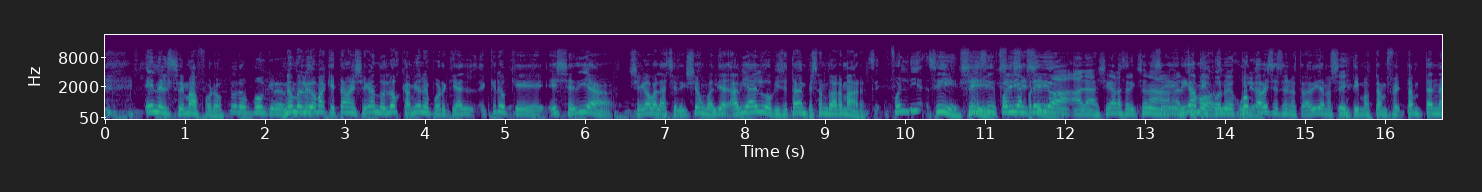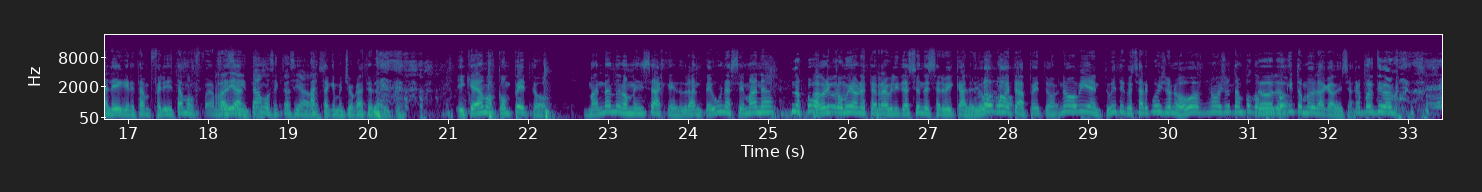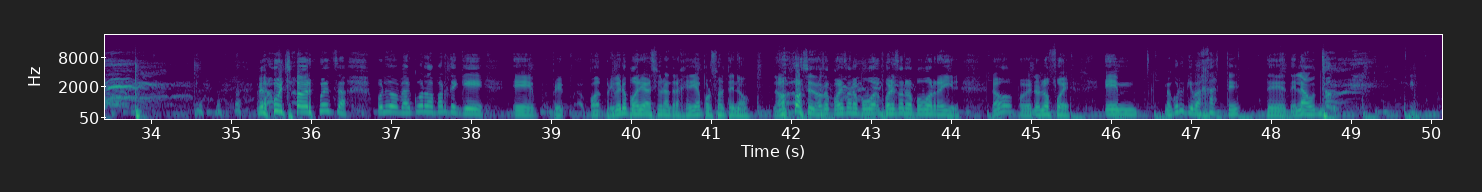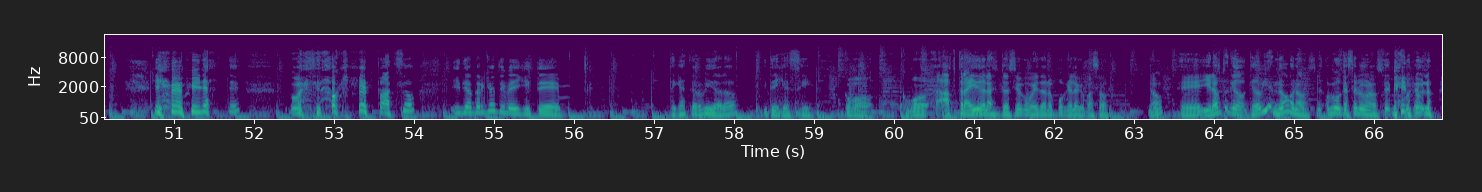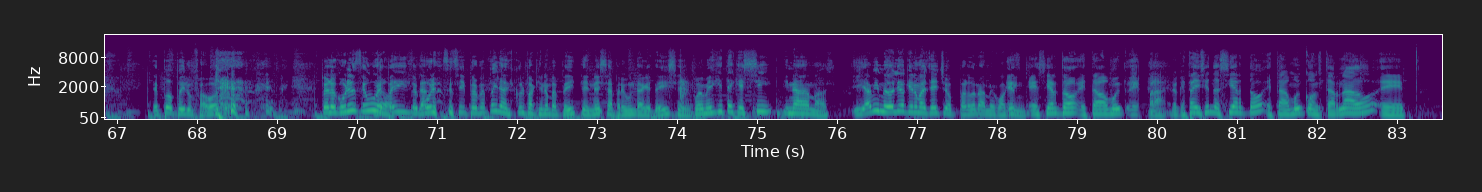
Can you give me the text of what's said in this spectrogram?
en el semáforo. No lo puedo creer. No me olvido más que estaban llegando los camiones porque al- creo que ese día llegaba la selección o al día, había algo que se estaba empezando a armar. Sí, Fue el día, sí, sí, Sí, sí, fue el día previo. A, a la llegada a la selección a, al digamos, festejo 9 de julio. pocas veces en nuestra vida nos sentimos tan, fe- tan, tan alegres, tan felices, estamos radiantes. estábamos extasiados. hasta que me chocaste el auto. y quedamos con Peto mandándonos mensajes durante una semana No, a ver cómo iba nuestra rehabilitación de cervicales. Digo, ¿vos cómo estás, Peto? No, bien. ¿Tuviste que usar cuello? No, vos. No, yo tampoco. No, un poquito me duele la cabeza. Aparte me acuerdo. me da mucha vergüenza. Boludo, me acuerdo aparte que. eh, primero podría haber sido una tragedia, por suerte no. ¿no? Por, eso no podemos, por eso no podemos reír, ¿no? Porque no lo fue. Em, me acuerdo que bajaste de- del auto y me miraste como diciendo, ¿qué pasó? Y te acercaste y me dijiste, te quedaste dormido, ¿no? Y te dije, sí. Como, como abstraído de la situación, como diciendo, no puedo creer lo que pasó. ¿No? Eh, y el auto quedó, quedó bien, ¿no? ¿O no? Hubo que hacer unos. unos- ¿Te puedo pedir un favor? pero lo cubrió seguro. Me pedís Lo la- cubrió sí, pero me pedís las disculpas que no me pediste en esa pregunta que te hice. Porque me dijiste que sí y nada más. Y a mí me dolió que no me hayas dicho, perdóname, Joaquín. es cierto, estaba muy. Eh, pará, lo que está diciendo es cierto, estaba muy consternado. eh,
